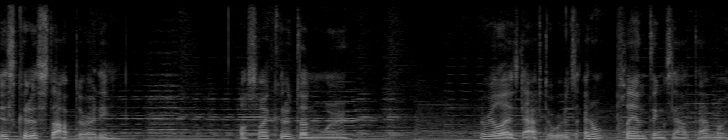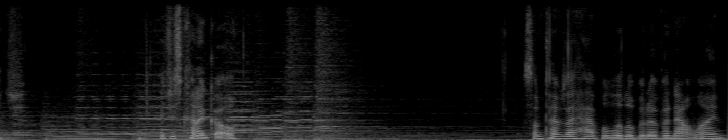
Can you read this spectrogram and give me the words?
This could have stopped already. Also, I could have done more. I realized afterwards, I don't plan things out that much. I just kind of go. Sometimes I have a little bit of an outline.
